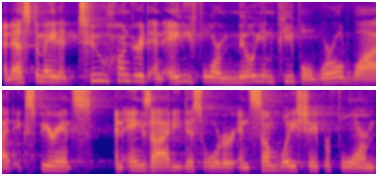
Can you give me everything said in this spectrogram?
An estimated 284 million people worldwide experience an anxiety disorder in some way, shape, or form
